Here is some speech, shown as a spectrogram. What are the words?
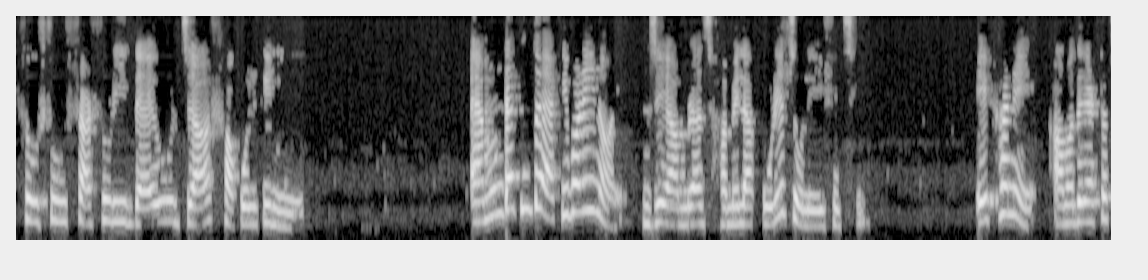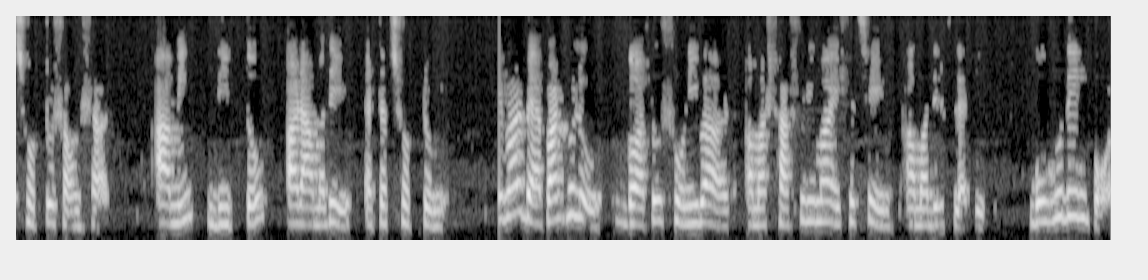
শ্বশুর, শাশুড়ি, দেওর, যা সকলকে নিয়ে। এমনটা কিন্তু একেবারেই নয় যে আমরা ঝামেলা করে চলে এসেছি। এখানে আমাদের একটা ছোট্ট সংসার, আমি, দীপ্ত, আর আমাদের একটা ছোট্ট মেয়ে। এবার ব্যাপার হলো, গত শনিবার আমার শাশুড়ি মা এসেছেন আমাদের ফ্ল্যাটে বহুদিন পর।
